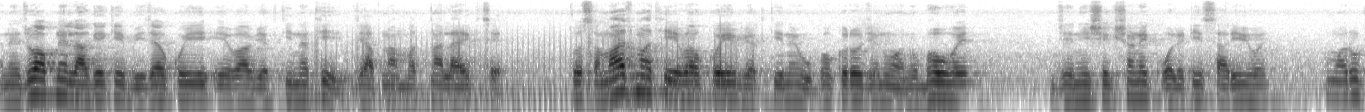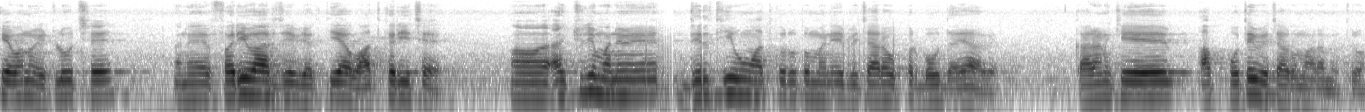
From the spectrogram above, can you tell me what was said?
અને જો આપને લાગે કે બીજા કોઈ એવા વ્યક્તિ નથી જે આપના મતના લાયક છે, તો સમાજમાંથી એવા કોઈ વ્યક્તિને ઊભો કરો જેનો અનુભવ હોય, જેની શૈક્ષણિક ક્વોલિટી સારી હોય મારું કહેવાનું એટલું છે અને ફરીવાર જે વ્યક્તિએ આ વાત કરી છે એકચ્યુઅલી મને દિલથી હું વાત કરું તો મને એ બિચારા ઉપર બહુ દયા આવે. કારણ કે આપ પોતે વિચારો મારા મિત્રો,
